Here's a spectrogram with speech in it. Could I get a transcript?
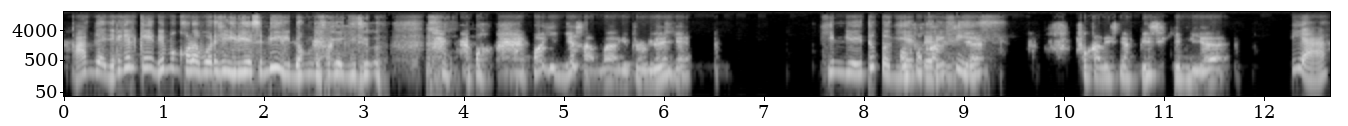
Kagak, jadi kan kayak dia mengkolaborasi diri dia sendiri dong kalau kayak gitu. Oh Hindia sama gitu. Maksudnya kayak Hindia itu bagian Oh, dari? Fish. vokalisnya Fish Hindia. Iya.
